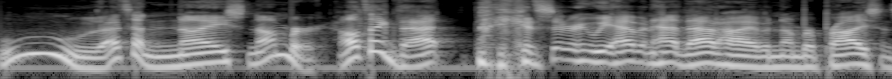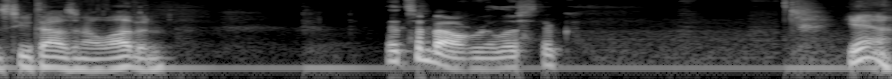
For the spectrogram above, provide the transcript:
Ooh, that's a nice number. I'll take that, considering we haven't had that high of a number probably since 2011. It's about realistic. Yeah.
